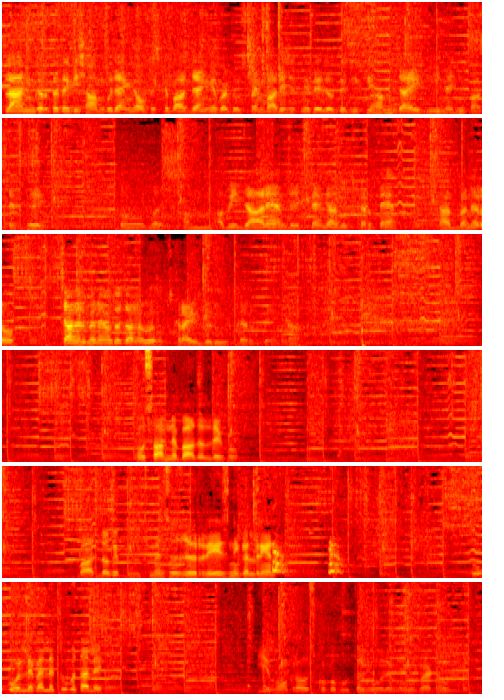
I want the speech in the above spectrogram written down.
प्लान करते थे कि शाम को जाएँगे ऑफ़िस के बाद जाएँगे बट उस टाइम बारिश इतनी तेज़ होती थी कि हम जा ही नहीं पाते थे। तो बस हम अभी जा रहे हैं देखते हैं क्या कुछ करते हैं। साथ बने रहो। चैनल बने हो तो चैनल को सब्सक्राइब ज़रूर कर देना। वो सामने बादल देखो। बादलों के बीच में से जो रेज निकल रही है ना। तू बोल ले पहले तू बता ले। ये भौंक रहा उसको कबूतर बोले वो बैठा ऊपर।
